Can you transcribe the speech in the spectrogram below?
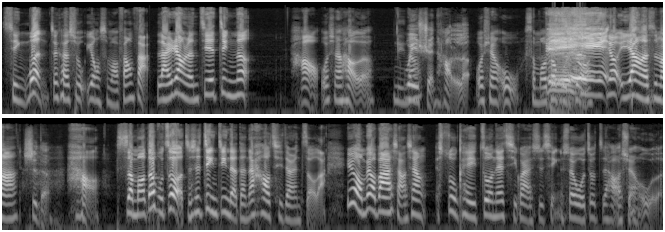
请问这棵树用什么方法来让人接近呢？好，我选好了，你我也选好了，我选五，什么都不做，又一样了是吗？是的，好。什么都不做，只是静静的等待好奇的人走来。因为我没有办法想象树可以做那些奇怪的事情，所以我就只好选五了。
